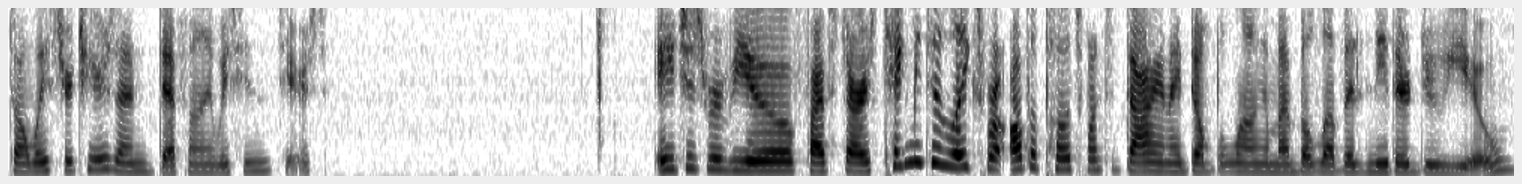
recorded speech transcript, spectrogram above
don't waste your tears. I'm definitely wasting the tears." H's review, five stars. Take me to the lakes where all the poets want to die and I don't belong, and my beloved, neither do you.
